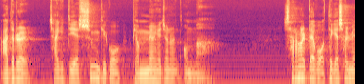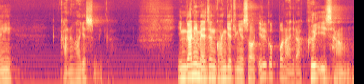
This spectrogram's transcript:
아들을 자기 뒤에 숨기고 변명해주는 엄마. 사랑을 빼고 어떻게 설명이 가능하겠습니까? 인간이 맺은 관계 중에서 일곱 번 아니라 그 이상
